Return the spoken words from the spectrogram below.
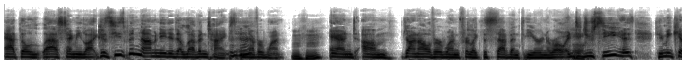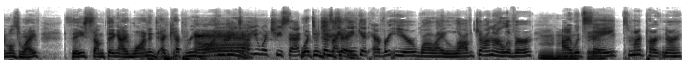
at the last time he lied because he's been nominated 11 times and never won. Mm-hmm. And um, John Oliver won for like the seventh year in a row. And did Oh. you see his Jimmy Kimmel's wife say something? I wanted, I kept rewinding. Can I tell you what she said? What did she say? Because I think it every year, while I love John Oliver, Mhm. I would say to my partner,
